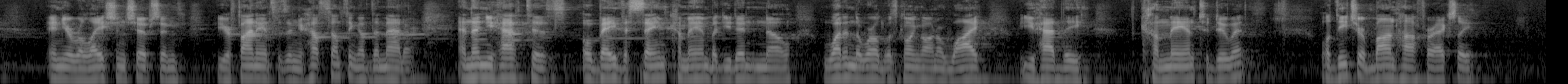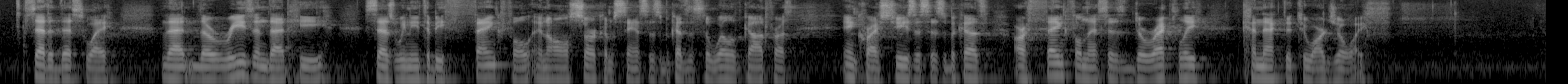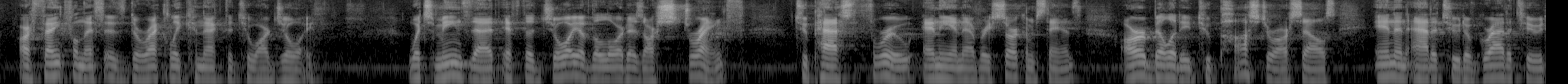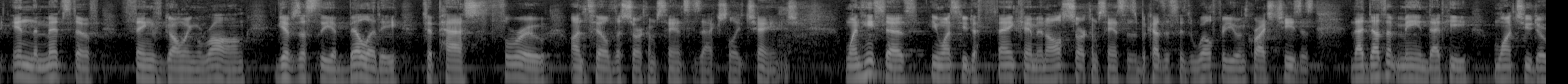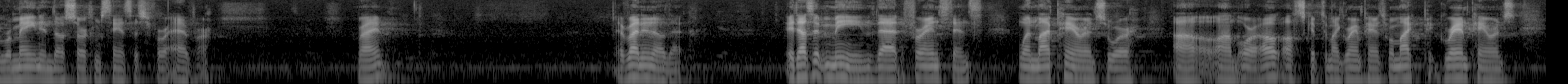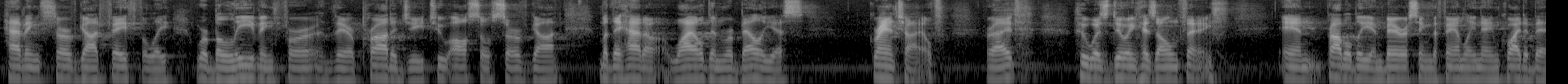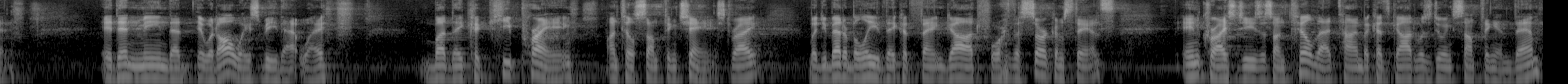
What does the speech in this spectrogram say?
in your relationships and your finances and your health, something of the matter. And then you have to obey the same command, but you didn't know what in the world was going on or why you had the command to do it? Well, Dietrich Bonhoeffer actually said it this way that the reason that he says we need to be thankful in all circumstances because it's the will of God for us in Christ Jesus is because our thankfulness is directly connected to our joy. Our thankfulness is directly connected to our joy which means that if the joy of the Lord is our strength to pass through any and every circumstance, our ability to posture ourselves in an attitude of gratitude in the midst of things going wrong gives us the ability to pass through until the circumstances actually change. When he says he wants you to thank him in all circumstances because it's his will for you in Christ Jesus, that doesn't mean that he wants you to remain in those circumstances forever right? Everybody know that. It doesn't mean that, for instance, when my parents were, uh, um, or I'll, I'll, skip to my grandparents, where my p- grandparents, having served God faithfully, were believing for their prodigy to also serve God, but they had a wild and rebellious grandchild, right, who was doing his own thing and probably embarrassing the family name quite a bit. It didn't mean that it would always be that way, but they could keep praying until something changed, right? But you better believe they could thank God for the circumstance in Christ Jesus until that time because God was doing something in them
